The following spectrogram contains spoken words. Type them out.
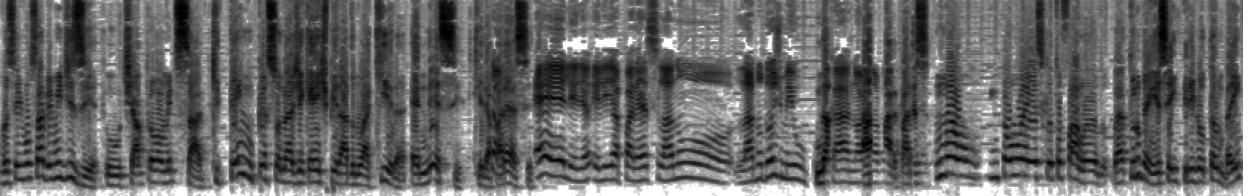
vocês vão saber me dizer, o Thiago provavelmente sabe, que tem um personagem que é inspirado no Akira, é nesse que ele então, aparece? É ele, ele, ele, aparece lá no lá no 2000, o não, K, 999. Ah, aparece, não, então não é esse que eu tô falando. Mas, tudo bem, esse é incrível também,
